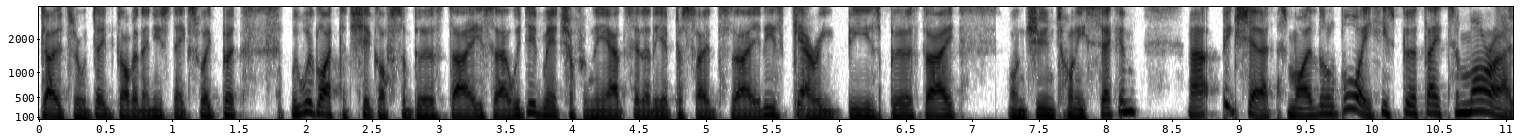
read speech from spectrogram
go through a deep dive in the news next week. But we would like to check off some birthdays. Uh, we did mention from the outset of the episode today, it is Gary Beers' birthday on June 22nd. Uh, big shout out to my little boy. His birthday tomorrow.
